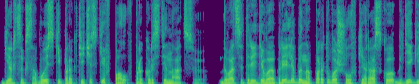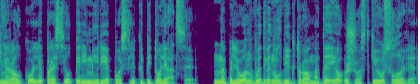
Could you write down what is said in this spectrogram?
герцог Савойский практически впал в прокрастинацию. 23 апреля Бонапарт вошел в Кераско, где генерал Колли просил перемирия после капитуляции. Наполеон выдвинул Виктору Амадею жесткие условия,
